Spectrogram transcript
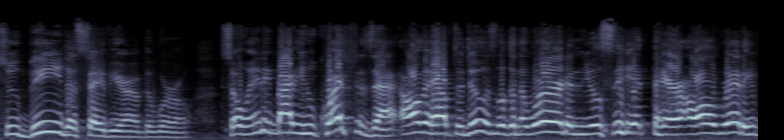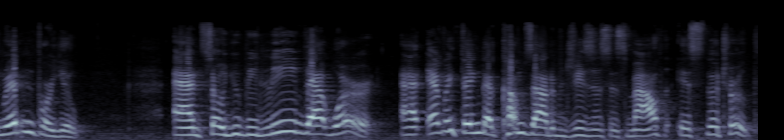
to be the Savior of the world. So anybody who questions that, all they have to do is look in the Word and you'll see it there already written for you. And so you believe that Word. And everything that comes out of Jesus' mouth is the truth.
